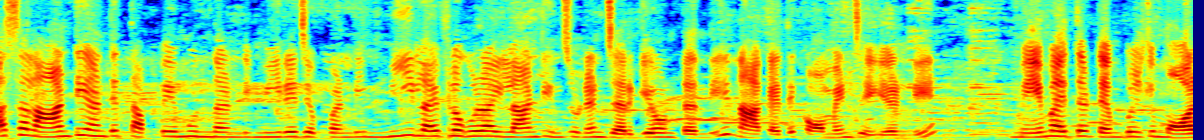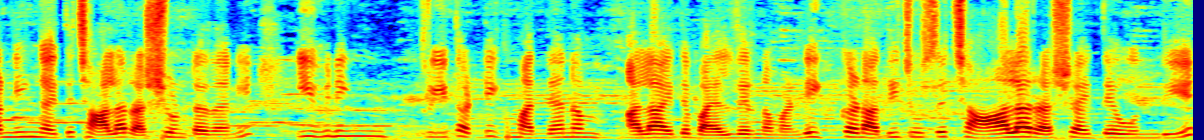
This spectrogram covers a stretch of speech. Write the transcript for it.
అసలు ఆంటీ అంటే తప్పేముందండి? మీరే చెప్పండి. మీ లైఫ్లో కూడా ఇలాంటి ఇన్సిడెంట్ జరిగే ఉంటుంది. నాకైతే కామెంట్ చేయండి. మేమైతే టెంపుల్కి మార్నింగ్ అయితే చాలా రష్ ఉంటుందని ఈవినింగ్ త్రీ థర్టీకి మధ్యాహ్నం అలా అయితే బయలుదేరినామండి. ఇక్కడ అది చూస్తే చాలా రష్ అయితే ఉంది.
